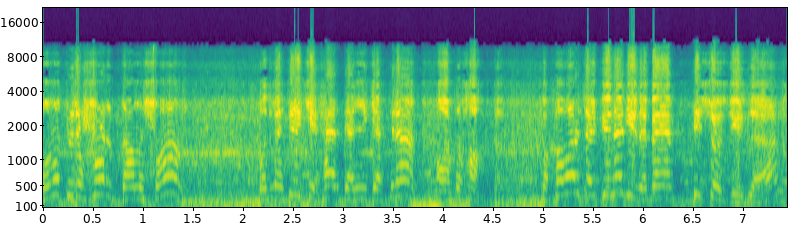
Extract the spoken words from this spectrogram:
Ona görə hər danışan, o deməkdir ki, hər dəlil gətirən artıq haqdır. Və xavaricə ki, nə deyirlər? Bəyəm pis söz deyirdilər.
